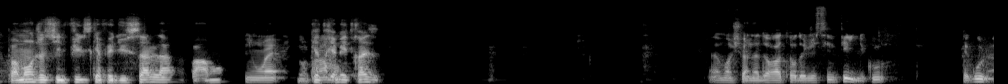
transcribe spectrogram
Apparemment, Justin Fields qui a fait du sale là, apparemment. Ouais. Donc 4 et 13. Euh, moi, je suis un adorateur de Justin Field, du coup. C'est cool.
